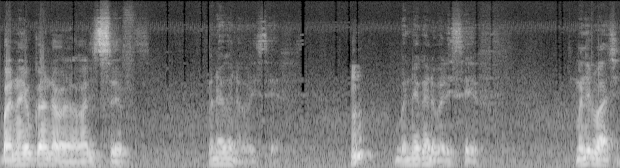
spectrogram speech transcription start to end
bannayuganda balala bali safe bannayuganda bali safe Hmm? bannayuganda bali safe manyi lwaki?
